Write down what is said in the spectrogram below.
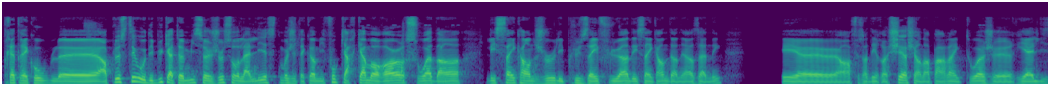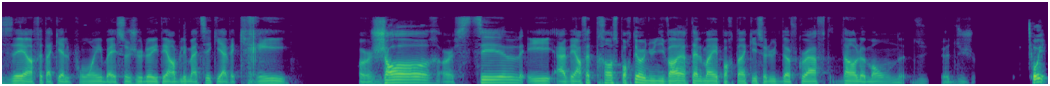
Très, très cool. Euh, en plus, tu sais, au début, quand tu mis ce jeu sur la liste, moi, j'étais comme, il faut qu'Arkham Horror soit dans les 50 jeux les plus influents des 50 dernières années. Et euh, en faisant des recherches et en en parlant avec toi, je réalisais en fait à quel point ben, ce jeu-là était emblématique et avait créé un genre, un style et avait en fait transporté un univers tellement important qui est celui de Lovecraft dans le monde euh, du jeu. Oui,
